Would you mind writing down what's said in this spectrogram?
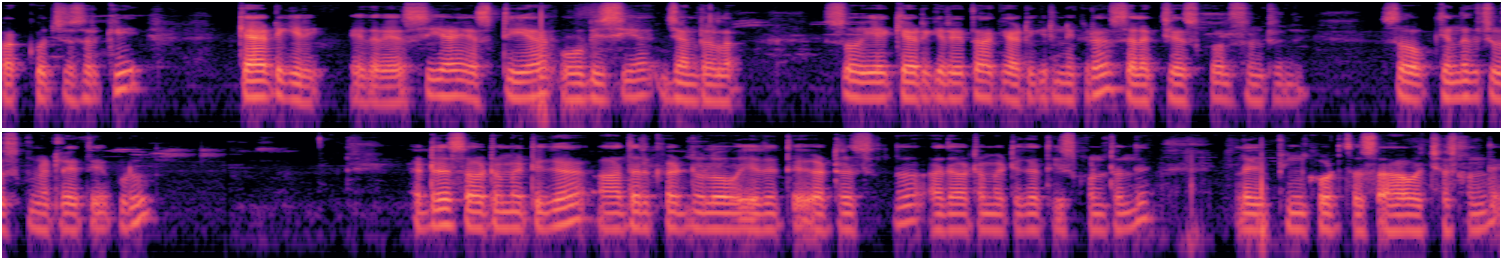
పక్క వచ్చేసరికి కేటగిరీ ఇదర్ ఎస్సీఆ ఎస్టీఆర్ ఓబీసీఆ జనరల్ సో ఏ కేటగిరీ అయితే ఆ కేటగిరీని ఇక్కడ సెలెక్ట్ చేసుకోవాల్సి ఉంటుంది. సో కిందకు చూసుకున్నట్లయితే ఇప్పుడు అడ్రస్ ఆటోమేటిక్గా ఆధార్ కార్డులో ఏదైతే అడ్రస్ ఉందో అది ఆటోమేటిక్గా తీసుకుంటుంది. అలాగే పిన్ కోడ్తో సహా వచ్చేస్తుంది.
